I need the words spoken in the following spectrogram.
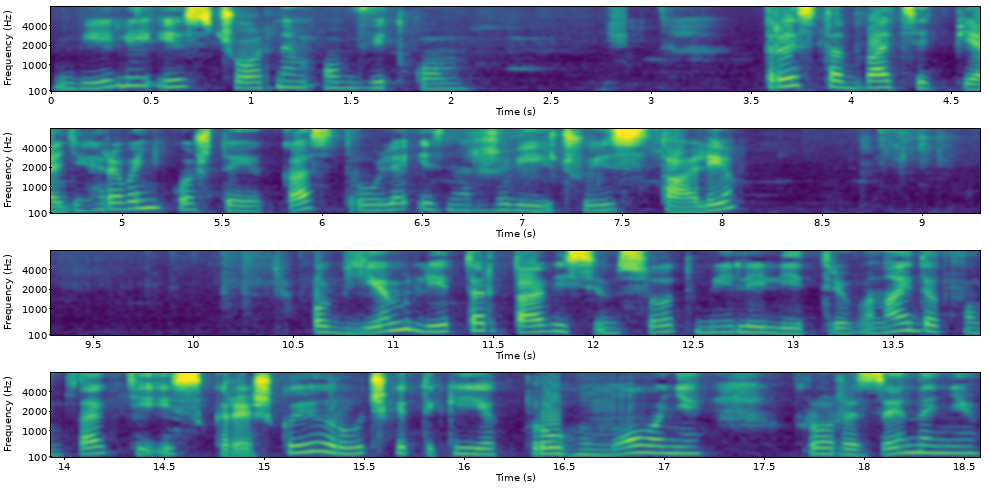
Білі із чорним обвідком. 325 гривень коштує каструля із нержавіючої сталі. Об'єм літр та 800 мл. Вона йде в комплекті із кришкою. Ручки такі, як прогумовані, прорезинені.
